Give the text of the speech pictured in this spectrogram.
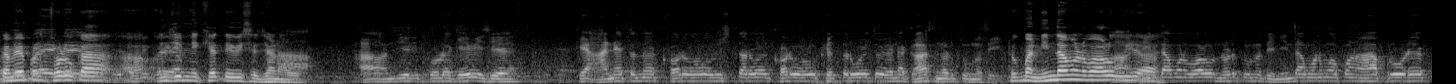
તમે પણ થોડુંક આ અંજીરની ખેતી વિશે જણાવો આ અંજીર પ્રોડક્ટ એવી છે કે આને તમે ખડવાળો વિસ્તાર હોય ખડવાળું ખેતર હોય તો એને ઘાસ નડતું નથી. ટૂંકમાં નિંદામણવાળું નિંદામણ વાળું નડતું નથી. નિંદામણમાં પણ આ પ્રોડક્ટ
